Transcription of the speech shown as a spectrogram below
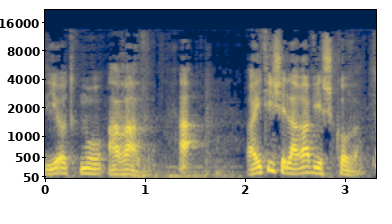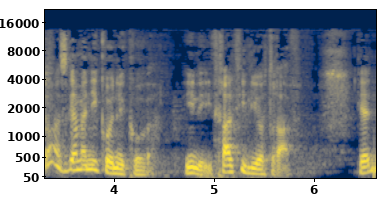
להיות כמו הרב. אה, ראיתי שלרב יש כובע. טוב, אז גם אני קונה כובע. הנה, התחלתי להיות רב. כן?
